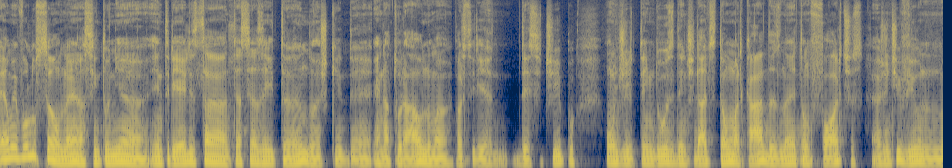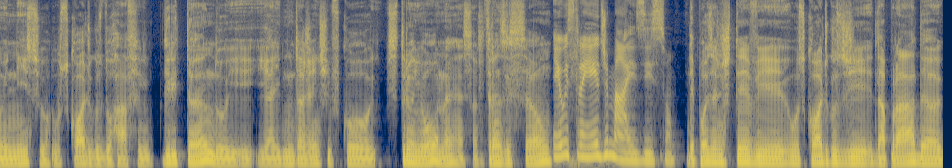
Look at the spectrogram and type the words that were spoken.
é uma evolução, né? A sintonia entre eles está tá se azeitando, acho que é, é natural numa parceria desse tipo, onde tem duas identidades tão marcadas, né? Tão fortes. A gente viu no início os códigos do RAF gritando e, e aí muita gente ficou estranhou, né? Essa transição. Eu estranhei demais isso. Depois a gente teve os códigos de, da Prada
